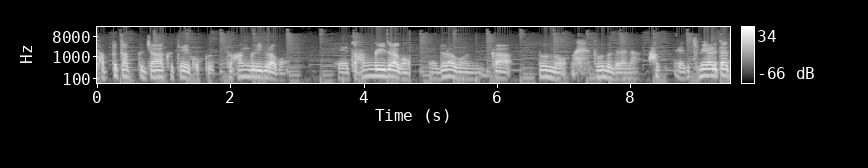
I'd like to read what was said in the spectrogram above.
タップタップジャーク帝国とハングリードラゴン。えっ、ー、と、ハングリードラゴン。ドラゴンが、どんどん、どんどんじゃないな、えー、決められた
